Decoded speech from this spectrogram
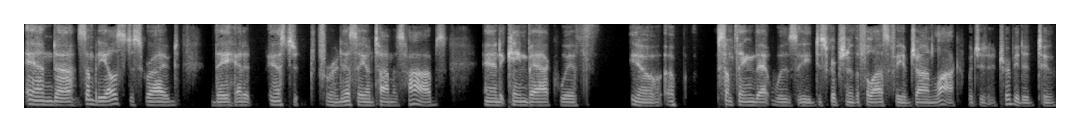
And uh, somebody else described they had it asked for an essay on Thomas Hobbes, and it came back with you know a, something that was a description of the philosophy of John Locke, which is attributed to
